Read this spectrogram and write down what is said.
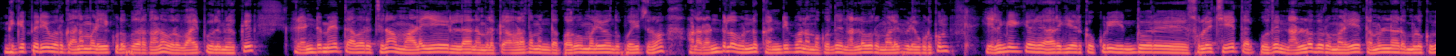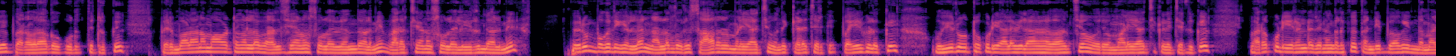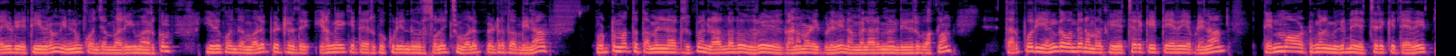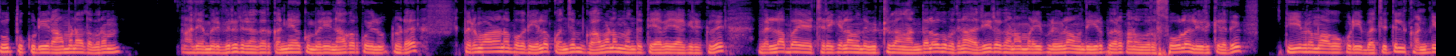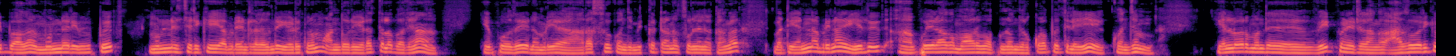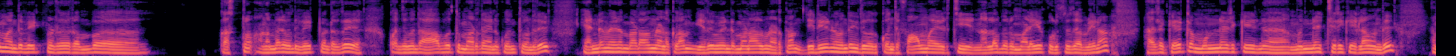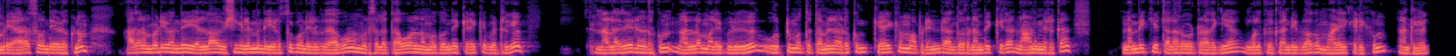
மிகப்பெரிய ஒரு கனமழையை கொடுப்பதற்கான ஒரு வாய்ப்புகளும் இருக்குது ரெண்டுமே தவறுச்சுன்னா மழையே இல்லை நம்மளுக்கு. அவ்வளோதான் இந்த பருவமழையும் வந்து போயிடுச்சிடும் ஆனால் ரெண்டில் ஒன்று கண்டிப்பாக நமக்கு வந்து நல்ல ஒரு மழை பொழிவு கொடுக்கும். இலங்கைக்கு அருகே இருக்கக்கூடிய இந்த ஒரு சுழற்சியே தற்போது நல்லதொரு மழையை தமிழ்நாடு முழுக்கவே பரவலாக கொடுத்துட்ருக்கு பெரும்பாலான மாவட்டங்களில் வறட்சியான சூழல் இருந்தாலுமே வறட்சியான சூழல் இருந்தாலுமே பெரும் பகுதிகளில் நல்லதொரு சாரல் மழையாச்சும் வந்து கிடைச்சிருக்கு. பயிர்களுக்கு உயிரூட்டக்கூடிய அளவிலாச்சும் ஒரு மழையாச்சும் கிடைச்சிருக்கு. வரக்கூடிய இரண்டு தினங்களுக்கு கண்டிப்பாக இந்த மழையுடைய தீவிரம் இன்னும் கொஞ்சம் அதிகமாக இருக்கும். இது கொஞ்சம் வலுப்பெற்றது. இலங்கை கிட்ட இருக்கக்கூடிய இந்த ஒரு சுழற்சி வலுப்பெற்றது அப்படின்னா ஒட்டுமொத்த தமிழ்நாட்டிற்கும் நல்லது ஒரு கனமழை பொழிவை நம்ம எல்லாருமே வந்து எதிர்பார்க்கலாம். தற்போது எங்கே வந்து நம்மளுக்கு எச்சரிக்கை தேவை அப்படின்னா தென் மாவட்டங்கள் மிகுந்த எச்சரிக்கை தேவை. தூத்துக்குடி ராமநாதபுரம் அதே மாதிரி விருதுநகர் கன்னியாகுமரி நாகர்கோவில் உட்பட பெரும்பாலான பகுதிகளில் கொஞ்சம் கவனம் வந்து தேவையாக இருக்குது வெள்ளாபாய எச்சரிக்கைலாம் வந்து விட்டுருக்காங்க. அந்தளவுக்கு பார்த்திங்கன்னா அதீத கனமழை பொழிவுலாம் வந்து இருப்பதற்கான ஒரு சூழல் இருக்கிறது. தீவிரமாகக்கூடிய பட்சத்தில் கண்டிப்பாக முன்னறிவிப்பு முன்னெச்சரிக்கை அப்படின்றத வந்து எடுக்கணும். அந்த ஒரு இடத்துல பார்த்திங்கன்னா இப்போது நம்முடைய அரசு கொஞ்சம் இக்கட்டான சூழ்நிலை இருக்காங்க. பட் என்ன அப்படின்னா எது புயலாக மாறும் அப்படின்ற ஒரு குழப்பத்திலேயே கொஞ்சம் எல்லோரும் வந்து வெயிட் பண்ணிகிட்டு இருக்காங்க. அது வரைக்கும் வந்து வெயிட் பண்ணுறது ரொம்ப கஷ்டம். அந்த மாதிரி வந்து வெயிட் பண்ணுறது கொஞ்சம் வந்து ஆபத்து மாதிரி தான் எனக்கு வந்து தோணுது. என்ன வேணுமானாலும் நடக்கலாம் எது வேண்டுமானாலும் நடக்கலாம். திடீர்னு வந்து இது கொஞ்சம் ஃபார்ம் ஆகிடுச்சு நல்லதொரு மழையை கொடுத்தது அப்படின்னா அதற்கேற்ற முன்னெச்சரிக்கை முன்னெச்சரிக்கையெல்லாம் வந்து நம்முடைய அரசு வந்து எடுக்கணும். அதன்படி வந்து எல்லா விஷயங்களையும் வந்து எடுத்துக்கொண்டிருப்பதாகவும் ஒரு சில தகவல் நமக்கு வந்து கிடைக்கப்பட்டிருக்கு. நல்லதே நடக்கும் நல்ல மழைப்பொழிவு ஒட்டுமொத்த தமிழ்நாடுக்கும் கிடைக்கும் அப்படின்ற அந்த ஒரு நம்பிக்கையில் நானும் இருக்கேன். நம்பிக்கையை தளர ஓட்டுறாதீங்க உங்களுக்கு கண்டிப்பாக மழை கிடைக்கும். நன்றிகள்.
